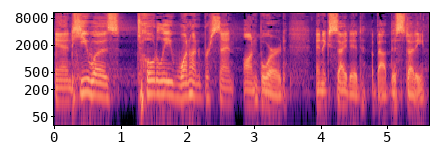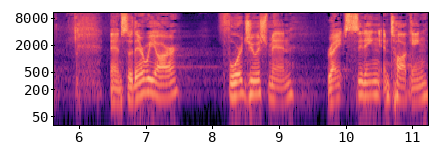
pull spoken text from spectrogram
And he was totally 100% on board and excited about this study. And so there we are, four Jewish men, right, sitting and talking,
